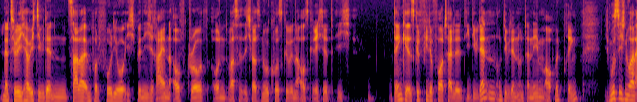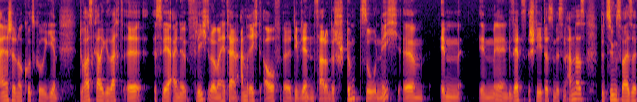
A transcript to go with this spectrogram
Natürlich habe ich Dividendenzahler im Portfolio. Ich bin nicht rein auf Growth und was weiß ich was, nur Kursgewinne ausgerichtet. Ich denke, es gibt viele Vorteile, die Dividenden und Dividendenunternehmen auch mitbringen. Ich muss dich nur an einer Stelle noch kurz korrigieren. Du hast gerade gesagt, äh, es wäre eine Pflicht oder man hätte ein Anrecht auf äh, Dividendenzahlung. Das stimmt so nicht. Ähm, Im im äh, Gesetz steht das ein bisschen anders, beziehungsweise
